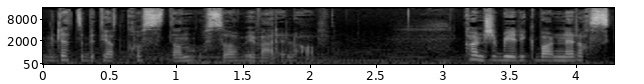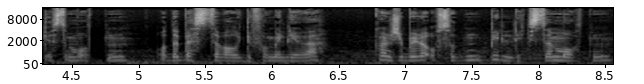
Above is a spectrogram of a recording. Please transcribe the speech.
vil dette bety at kostnaden også vil være lav. Kanskje blir det ikke bare den raskeste måten og det beste valget for miljøet. Kanskje blir det også den billigste måten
